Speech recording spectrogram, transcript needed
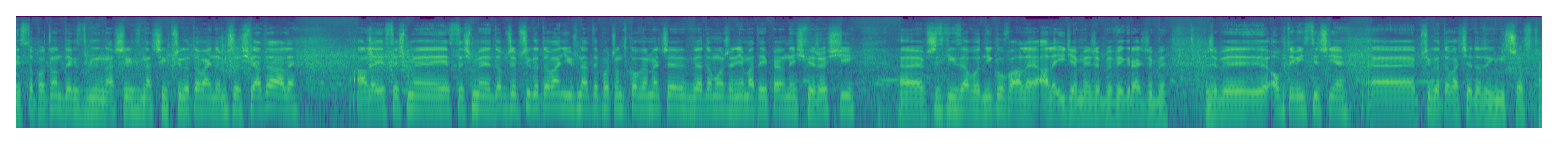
jest to początek naszych, naszych przygotowań do Mistrzostw Świata, ale, ale jesteśmy, jesteśmy dobrze przygotowani już na te początkowe mecze. Wiadomo, że nie ma tej pełnej świeżości e, wszystkich zawodników, ale, ale idziemy, żeby wygrać, żeby, żeby optymistycznie e, przygotować się do tych mistrzostw.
